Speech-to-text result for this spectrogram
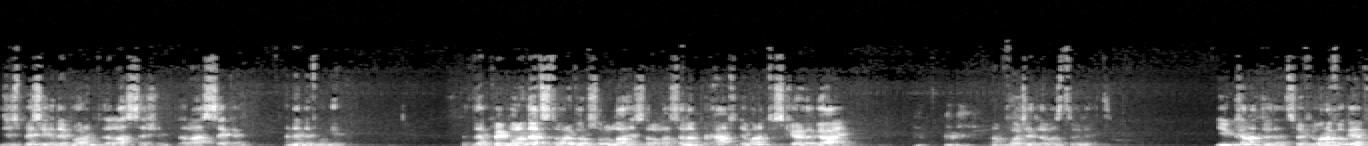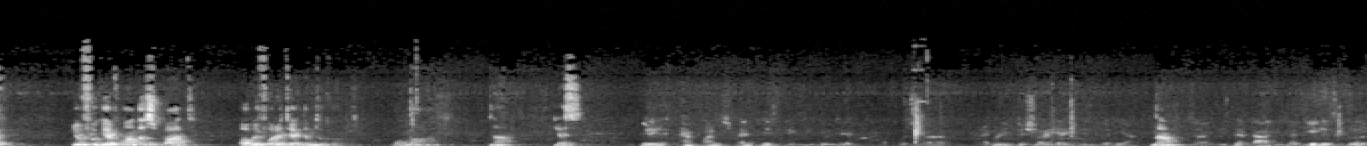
Just basically, they brought him to the last session, the last second, and then they forgave him. The people in that story of Rasulullah perhaps they wanted to scare the guy. Unfortunately, it was too late. You cannot do that. So if you want to forgive, you forgive on the spot or before you take them to court. Wallah. No. Yes. The punishment is executed, of course, uh, according to Sharia in this dunya. No. Uh, is the time, is the deal is good,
